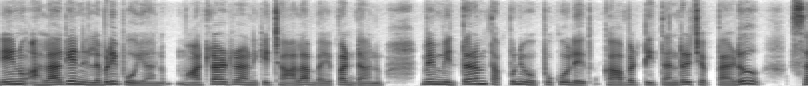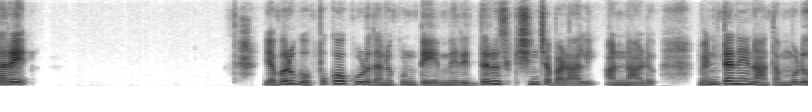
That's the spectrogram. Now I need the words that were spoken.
నేను అలాగే నిలబడిపోయాను. మాట్లాడడానికి చాలా భయపడ్డాను. మేమిద్దరం తప్పుని ఒప్పుకోలేదు. కాబట్టి తండ్రి చెప్పాడు. సరే. ఎవరు ఒప్పుకోకూడదనుకుంటే మీరిద్దరూ శిక్షించబడాలి అన్నాడు. వెంటనే నా తమ్ముడు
